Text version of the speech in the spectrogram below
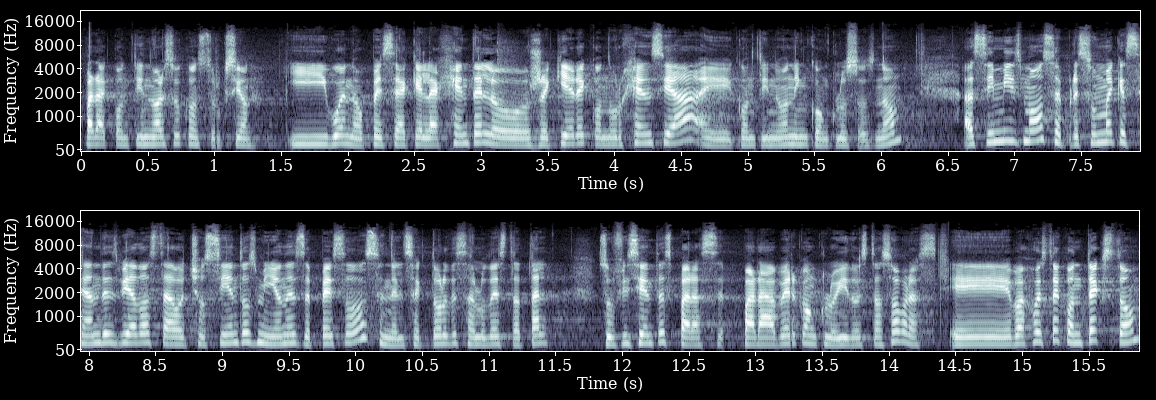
para continuar su construcción. Y bueno, pese a que la gente los requiere con urgencia, eh, continúan inconclusos, ¿no? Asimismo, se presume que se han desviado hasta 800 millones de pesos en el sector de salud estatal, suficientes para, para haber concluido estas obras. Eh, bajo este contexto,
